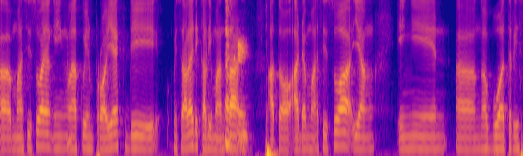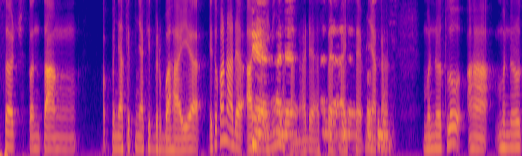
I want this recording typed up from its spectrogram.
eh, mahasiswa yang ingin ngelakuin proyek di misalnya di Kalimantan atau ada mahasiswa yang ingin eh, ngebuat research tentang penyakit-penyakit berbahaya. Itu kan ada ada Iya, ininya ada- kan, ada step by ada stepnya prosedur. kan. Menurut lu ah, menurut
